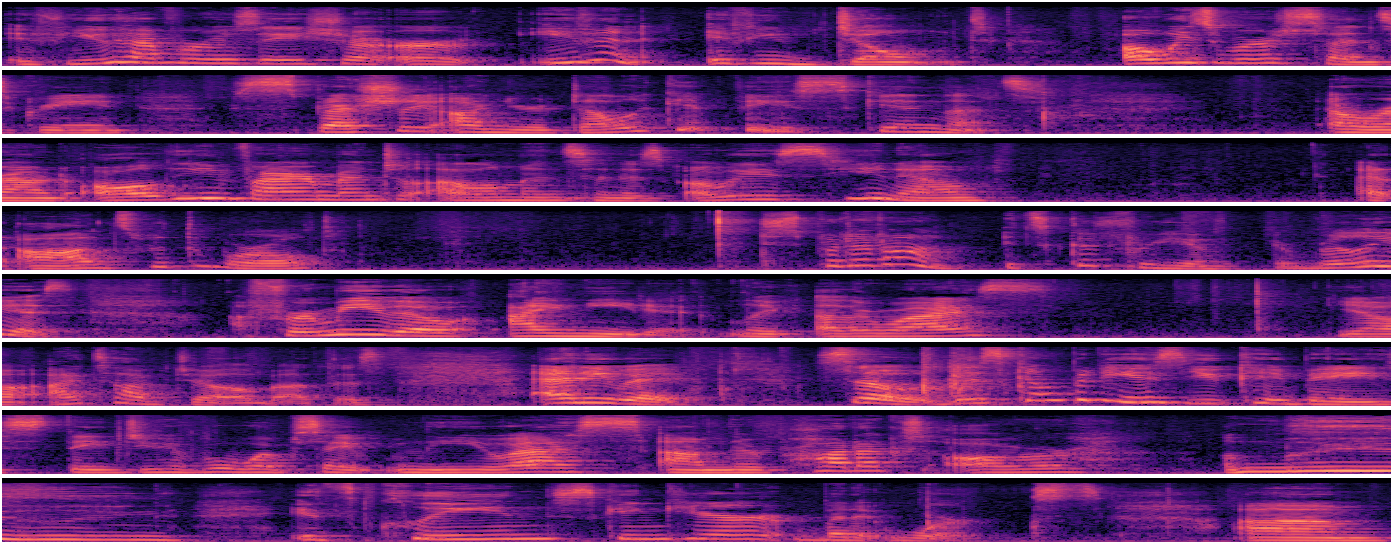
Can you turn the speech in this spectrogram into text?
if you have rosacea or even if you don't, always wear sunscreen, especially on your delicate face skin that's around all the environmental elements and is always, you know, at odds with the world. Just put it on. It's good for you. It really is. For me though, I need it. Like otherwise, y'all, I talked to y'all about this. Anyway, so this company is UK based. They do have a website in the US. Um, their products are amazing. It's clean skincare, but it works. Um,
